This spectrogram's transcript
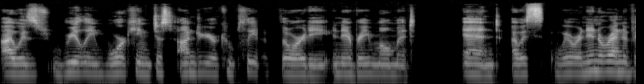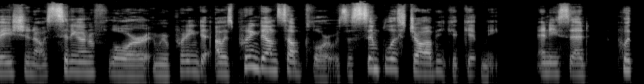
I was really working just under your complete authority in every moment. And I was, we were in a renovation. I was sitting on a floor, and we were putting, I was putting down subfloor. It was the simplest job he could give me. And he said, "Put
